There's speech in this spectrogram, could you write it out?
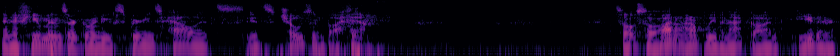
and if humans are going to experience hell, it's, it's chosen by them. So, so I, don't, I don't believe in that God either.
